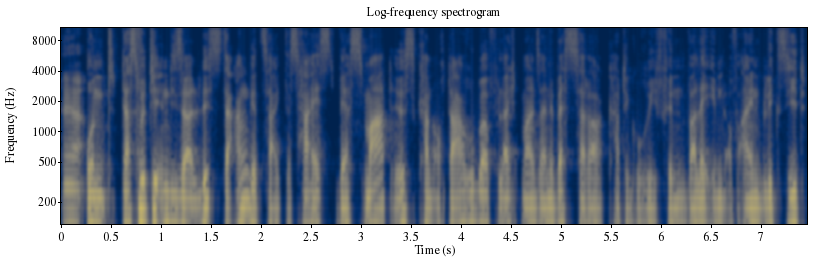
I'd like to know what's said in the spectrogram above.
Ja. Und das wird dir in dieser Liste angezeigt. Das heißt, wer smart ist, kann auch darüber vielleicht mal seine Bestseller-Kategorie finden, weil er eben auf einen Blick sieht,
